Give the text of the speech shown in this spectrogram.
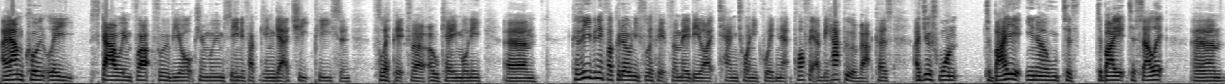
I am currently scouring through the auction room, seeing if I can get a cheap piece and flip it for okay money. Because um, even if I could only flip it for maybe like 10, 20 quid net profit, I'd be happy with that. Because I just want to buy it, you know, to to buy it to sell it. Um,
